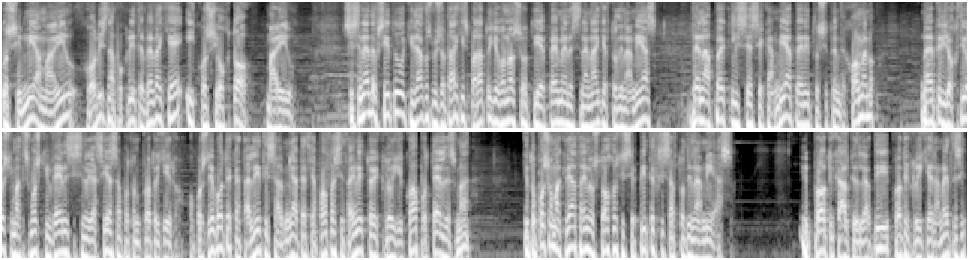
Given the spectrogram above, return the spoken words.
21 Μαου, χωρίς να αποκρίνεται βέβαια και 28 Μαου. Στη συνέντευξή του, ο Κυριάκος Μητσοτάκης, παρά το γεγονός ότι επέμενε στην ανάγκη αυτοδυναμίας, δεν απέκλεισε σε καμία περίπτωση το ενδεχόμενο να επιδιωχθεί ο σχηματισμός κυβέρνησης συνεργασίας από τον πρώτο γύρο. Οπωσδήποτε, καταλήτη σε μια τέτοια απόφαση θα είναι το εκλογικό αποτέλεσμα και το πόσο μακριά θα είναι ο στόχος της επίτευξης αυτοδυναμίας. Η πρώτη κάλπη, δηλαδή, η πρώτη εκλογική αναμέτρηση,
